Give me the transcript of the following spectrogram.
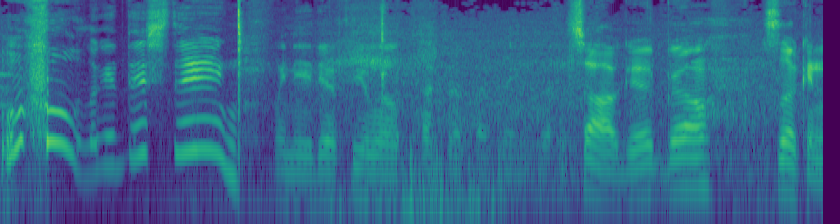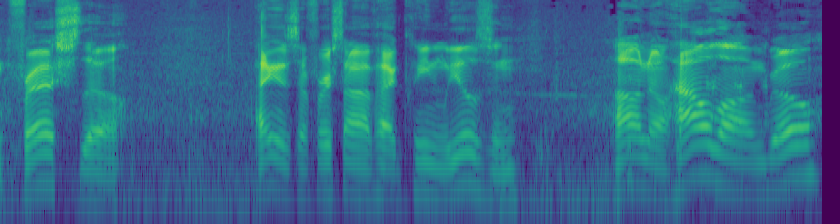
Woohoo, look at this thing. We need to do a few little touch-ups, I think. But It's all good, bro. It's looking fresh, though. I think it's the first time I've had clean wheels in I don't know how long, bro.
